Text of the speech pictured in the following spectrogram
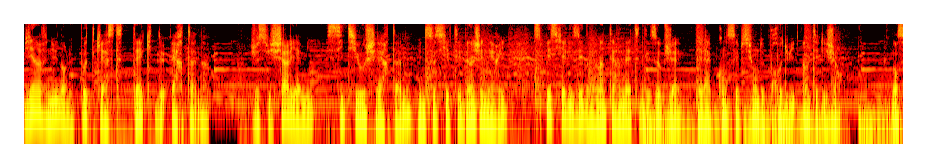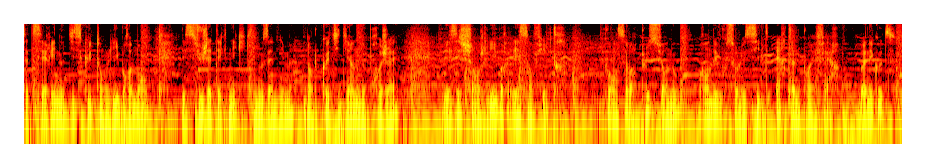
Bienvenue dans le podcast Tech de Ayrton. Je suis Charlie Ami, CTO chez Ayrton, une société d'ingénierie spécialisée dans l'Internet des objets et la conception de produits intelligents. Dans cette série, nous discutons librement des sujets techniques qui nous animent dans le quotidien de nos projets, des échanges libres et sans filtre. Pour en savoir plus sur nous, rendez-vous sur le site ayrton.fr. Bonne écoute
